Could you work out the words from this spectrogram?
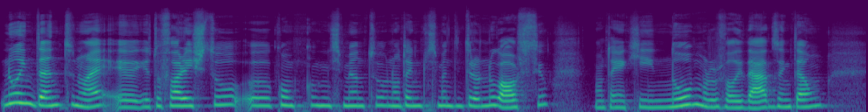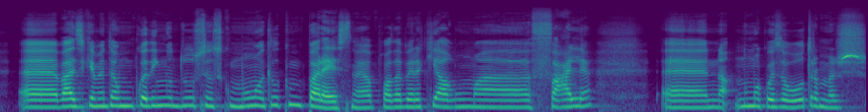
No entanto, não é? Eu estou a falar isto uh, com conhecimento, não tenho conhecimento interior do negócio, não tenho aqui números validados, então uh, basicamente é um bocadinho do senso comum, aquilo que me parece, não é? Pode haver aqui alguma falha uh, numa coisa ou outra, mas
